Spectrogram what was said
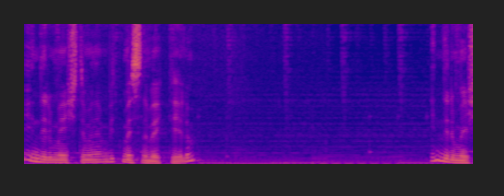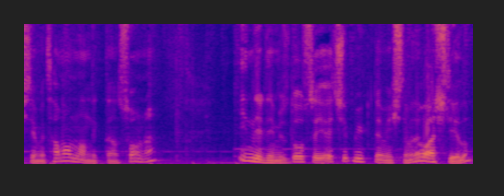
İndirme işleminin bitmesini bekleyelim. İndirme işlemi tamamlandıktan sonra indirdiğimiz dosyayı açıp yükleme işlemine başlayalım.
